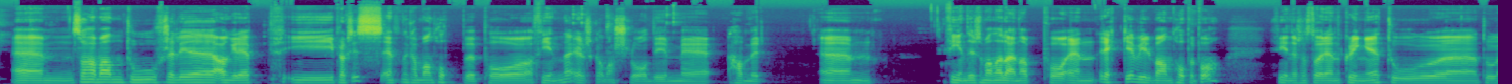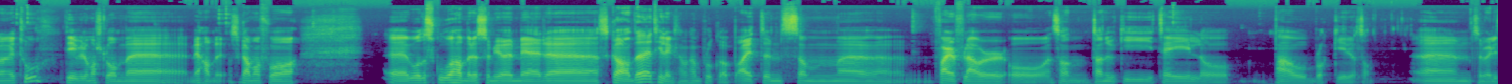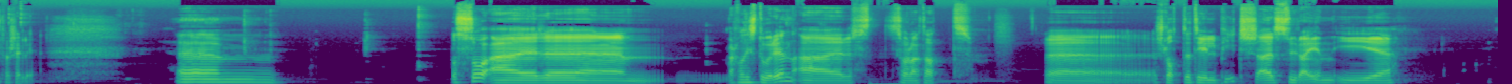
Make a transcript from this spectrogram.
Um, så har man to forskjellige angrep i praksis. Enten kan man hoppe på fiendene, eller så kan man slå dem med hammer. Um, fiender som man har lina på en rekke, vil man hoppe på. Fiender som står i en klynge, to, to ganger to, de vil man slå med, med hammer. Så kan man få Eh, både sko og hammere som gjør mer eh, skade, i tillegg til at man kan plukke opp items som Fireflower og en sånn Tanuki-tail og Pow-blokker og sånn, som er litt forskjellig. Um, og så er uh, I hvert fall historien er så langt at uh, slottet til Peach er surra inn i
